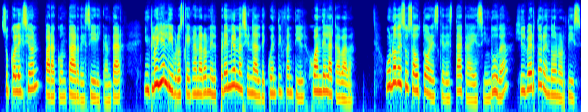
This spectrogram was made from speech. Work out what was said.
Su colección Para contar, decir y cantar incluye libros que ganaron el Premio Nacional de Cuento Infantil Juan de la Cabada. Uno de sus autores que destaca es, sin duda, Gilberto Rendón Ortiz,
